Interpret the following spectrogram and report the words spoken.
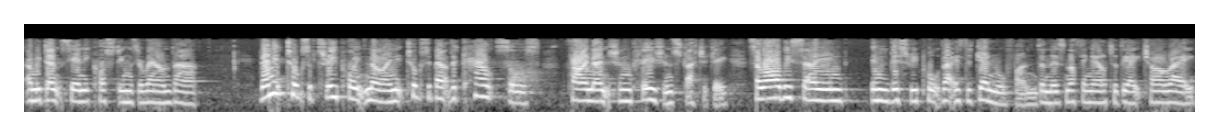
and we don't see any costings around that. Then it talks of 3.9, it talks about the council's financial inclusion strategy. So are we saying in this report that is the general fund and there's nothing out of the HRA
